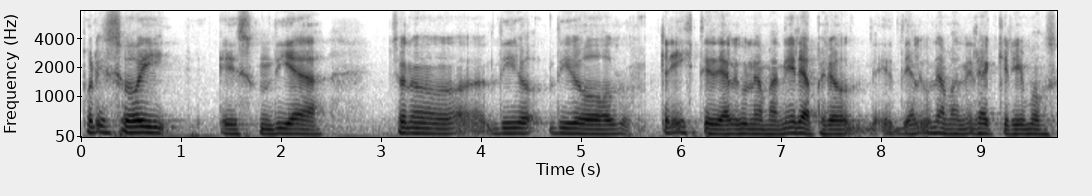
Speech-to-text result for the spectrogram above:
Por eso hoy es un día, yo no digo, triste de alguna manera, pero de, alguna manera queremos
